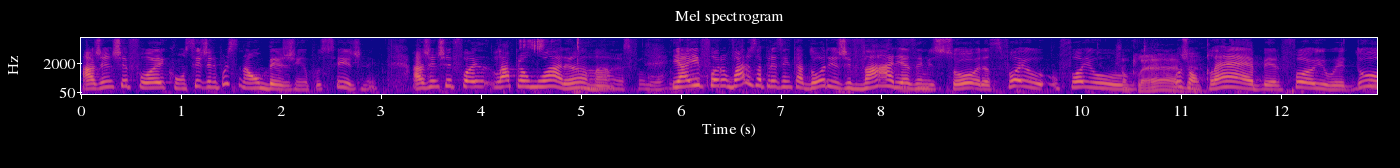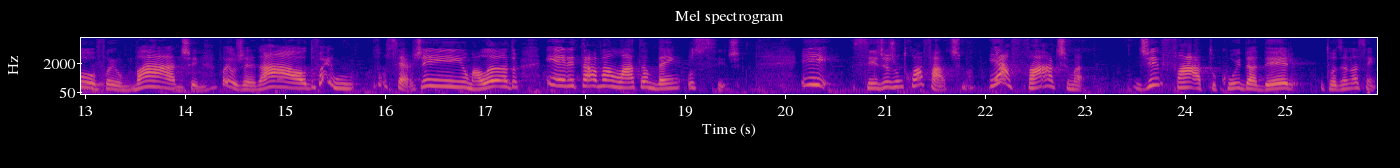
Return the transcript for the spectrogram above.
a gente foi com o Sidney, por sinal, um beijinho pro Sidney, a gente foi lá para o Moarama. Ah, falou. E aí foram vários apresentadores de várias uhum. emissoras, foi o, foi o, João Kleber, o João Kleber foi o Edu, foi o Bate, uhum. foi o Geraldo, foi o Serginho, o Malandro, e ele estava lá também, o Cid. E Cid junto com a Fátima. E a Fátima, de fato, cuida dele, estou dizendo assim,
